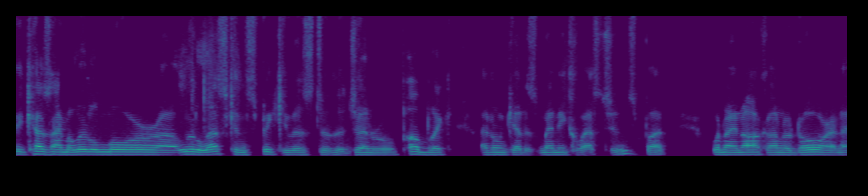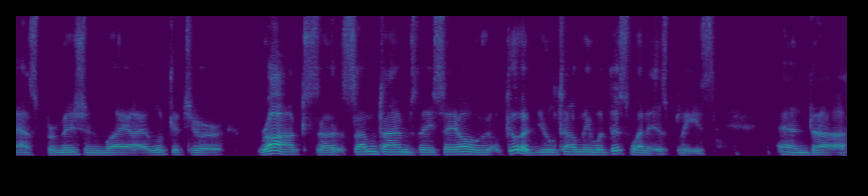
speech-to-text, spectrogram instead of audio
because I'm a little more, a uh, little less conspicuous to the general public. I don't get as many questions, but when I knock on a door and ask permission, why I look at your rocks, uh, sometimes they say, "Oh, good, you'll tell me what this one is, please." And uh,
